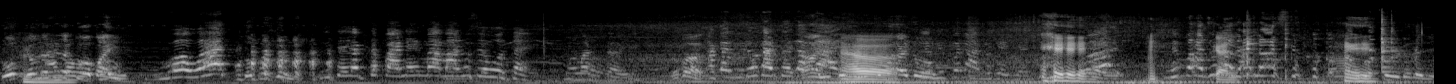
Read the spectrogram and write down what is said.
टोप घेऊन टोप आई? टोपच जा. पाणी माणूस होत आहे आता व्हिडिओ काढतोय का हा, काय? इथे हो. टोप आहे तो. मी पण आलो त्याच्यात. मी बाजूला काय? राहिलो असतो बघतो व्हिडिओ त्याची.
